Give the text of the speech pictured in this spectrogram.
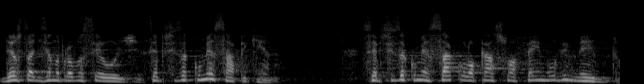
Deus está dizendo para você hoje, você precisa começar pequeno. Você precisa começar a colocar a sua fé em movimento.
